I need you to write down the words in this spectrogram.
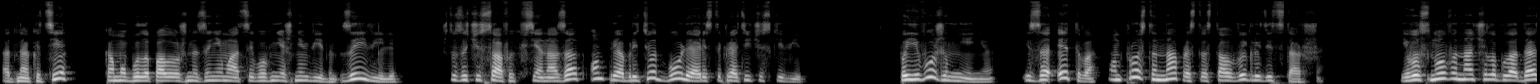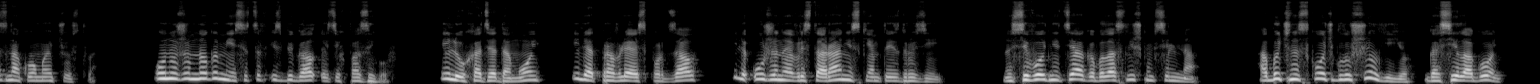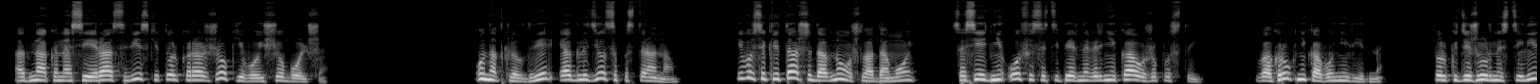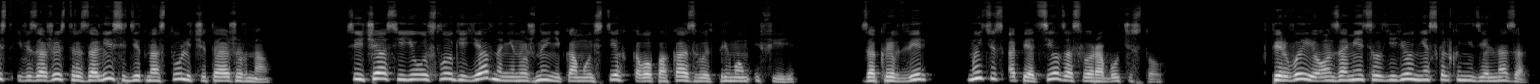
Однако те, кому было положено заниматься его внешним видом, заявили, что зачесав их все назад, он приобретет более аристократический вид. По его же мнению, из-за этого он просто-напросто стал выглядеть старше. Его снова начало гладать знакомое чувство. Он уже много месяцев избегал этих позывов. Или уходя домой, или отправляясь в спортзал, или ужиная в ресторане с кем-то из друзей. Но сегодня тяга была слишком сильна. Обычно скотч глушил ее, гасил огонь, Однако на сей раз виски только разжег его еще больше. Он открыл дверь и огляделся по сторонам. Его секретарша давно ушла домой. Соседние офисы теперь наверняка уже пусты. Вокруг никого не видно. Только дежурный стилист и визажист Розали сидит на стуле, читая журнал. Сейчас ее услуги явно не нужны никому из тех, кого показывают в прямом эфире. Закрыв дверь, Мэтьюс опять сел за свой рабочий стол. Впервые он заметил ее несколько недель назад.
